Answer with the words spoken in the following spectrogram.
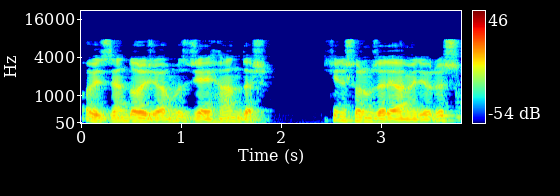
O yüzden doğru cevabımız Ceyhan'dır. İkinci sorumuza devam ediyoruz.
